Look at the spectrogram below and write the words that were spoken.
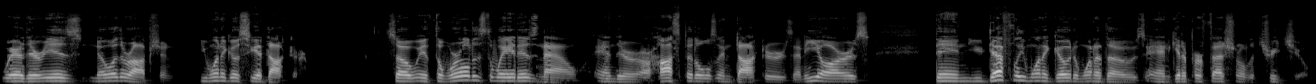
where there is no other option, you want to go see a doctor. So if the world is the way it is now, and there are hospitals and doctors and ERs, then you definitely want to go to one of those and get a professional to treat you.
